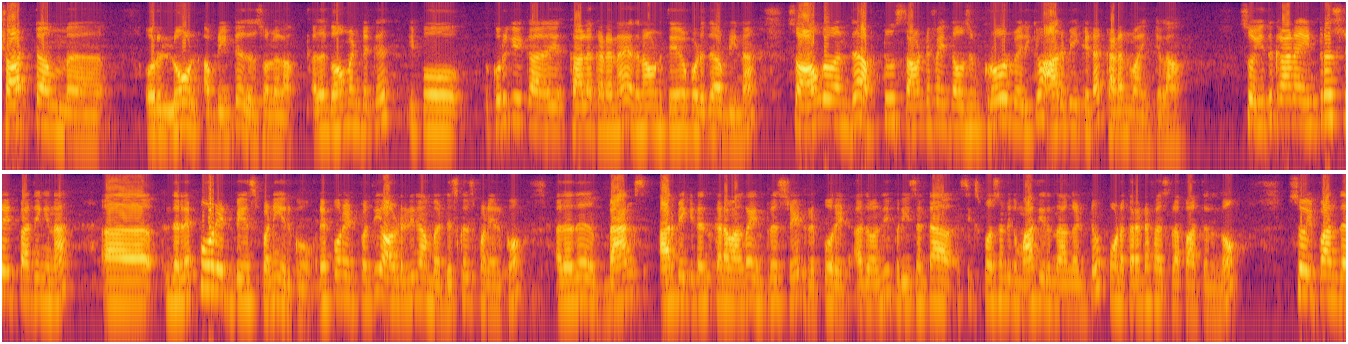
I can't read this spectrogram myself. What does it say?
ஷார்ட் டேர்ம் ஒரு லோன் அப்படின்ட்டு இதை சொல்லலாம். அதாவது கவர்மெண்ட்டுக்கு இப்போது குறுகிய கால கால கடனை எதனா ஒன்று தேவைப்படுது அப்படின்னா ஸோ அவங்க வந்து up to seventy five thousand crore வரைக்கும் ஆர்பிஐ கிட்ட கடன் வாங்கிக்கலாம். ஸோ இதுக்கான இன்ட்ரெஸ்ட் ரேட் பார்த்தீங்கன்னா இந்த ரெப்போ ரேட் பேஸ் பண்ணி இருக்கும். ரெப்போ ரேட் பற்றி ஆல்ரெடி நம்ம டிஸ்கஸ் பண்ணியிருக்கோம். அதாவது பேங்க்ஸ் ஆர்பிஐ கிட்ட இருந்து கடன் வாங்குற இன்ட்ரெஸ்ட் ரேட் ரெப்போ ரேட் அது வந்து இப்போ ரீசெண்டாக சிக்ஸ் பர்சன்ட்டுக்கு மாற்றிருந்தாங்கன்ட்டு போன கரண்ட் அஃபேர்ஸில் பார்த்துருந்தோம். ஸோ இப்போ அந்த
